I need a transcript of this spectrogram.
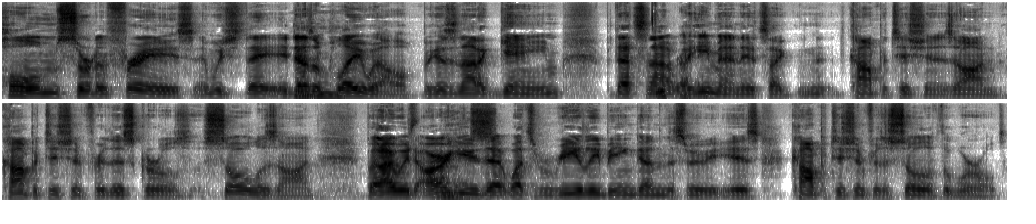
Holmes sort of phrase, in which they it doesn't mm-hmm. play well because it's not a game, but that's not right. what he meant. It's like competition is on, competition for this girl's soul is on. But I would argue yes. that what's really being done in this movie is competition for the soul of the world,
